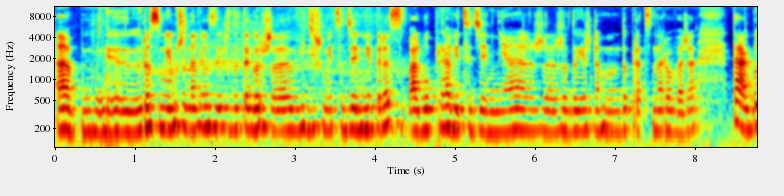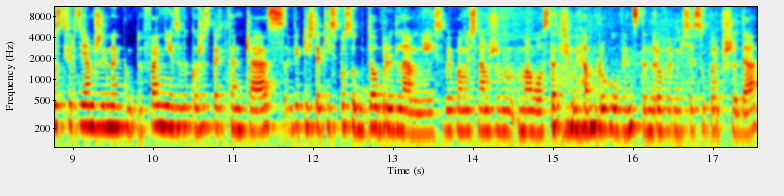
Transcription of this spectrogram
A, y, rozumiem, że nawiązujesz do tego, że widzisz mnie codziennie teraz, albo prawie codziennie, że, że dojeżdżam do pracy na rowerze. Tak, bo stwierdziłam, że jednak fajnie jest wykorzystać ten czas w jakiś taki sposób dobry dla mnie i sobie pomyślałam, że mało ostatnio miałam ruchu, więc ten rower mi się super przyda.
